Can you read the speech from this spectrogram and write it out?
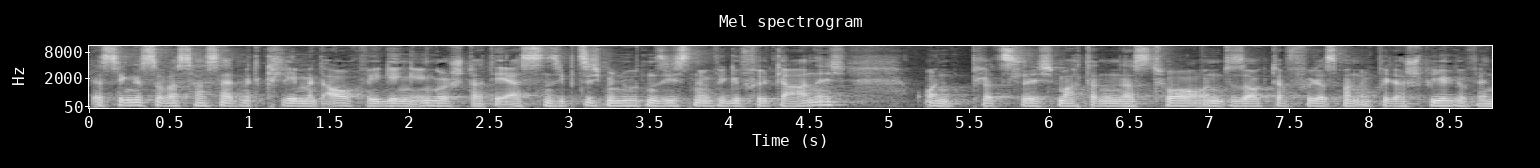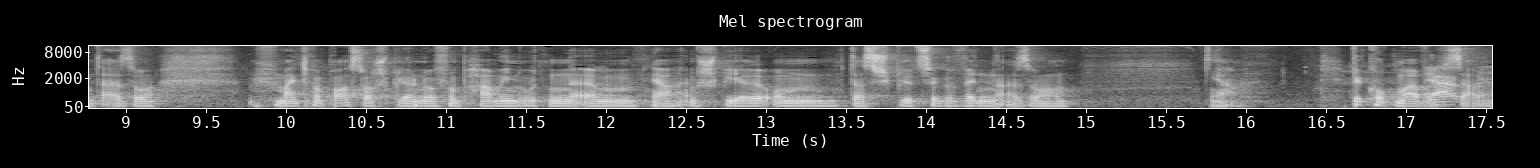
das Ding ist so, was hast du halt mit Clement auch, wie gegen Ingolstadt. Die ersten 70 Minuten siehst du irgendwie gefühlt gar nicht und plötzlich macht dann das Tor und sorgt dafür, dass man irgendwie das Spiel gewinnt. Also manchmal brauchst du auch Spieler nur für ein paar Minuten ähm, ja, im Spiel, um das Spiel zu gewinnen. Also ja, wir gucken mal, würde ja. ich sagen.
